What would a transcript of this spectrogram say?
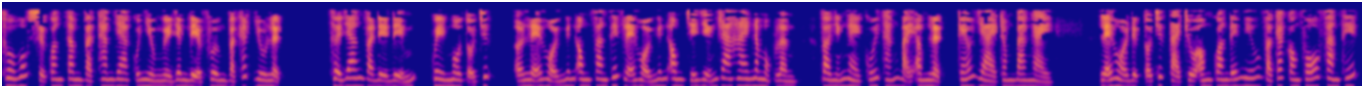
thu hút sự quan tâm và tham gia của nhiều người dân địa phương và khách du lịch. Thời gian và địa điểm, quy mô tổ chức, ở lễ hội Nghinh Ông Phan Thiết lễ hội Nghinh Ông chỉ diễn ra 2 năm một lần, vào những ngày cuối tháng 7 âm lịch, kéo dài trong 3 ngày. Lễ hội được tổ chức tại chùa Ông Quan Đế Miếu và các con phố Phan Thiết.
